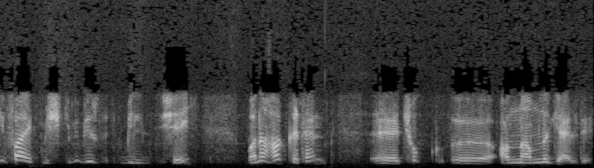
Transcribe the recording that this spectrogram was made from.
ifa etmiş gibi bir, bir şey. Bana hakikaten e, çok e, anlamlı geldi.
